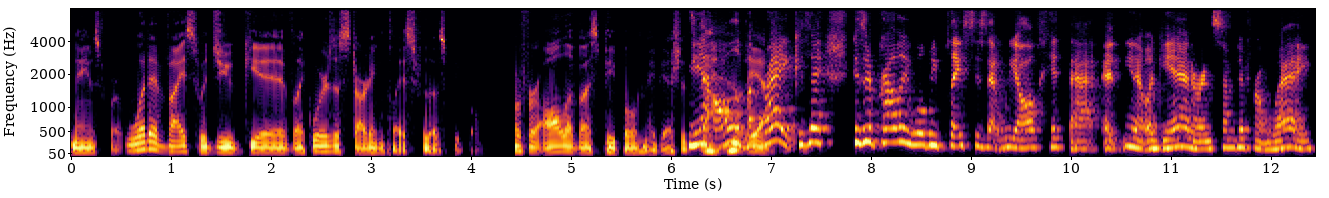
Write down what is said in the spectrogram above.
names for it. What advice would you give? Like, where's a starting place for those people? Or for all of us people, maybe I should say. Yeah, all of us, Yeah. right? Because because there probably will be places that we all hit that, at, you know, again or in some different way.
